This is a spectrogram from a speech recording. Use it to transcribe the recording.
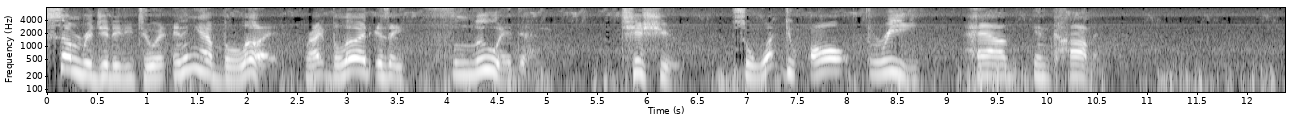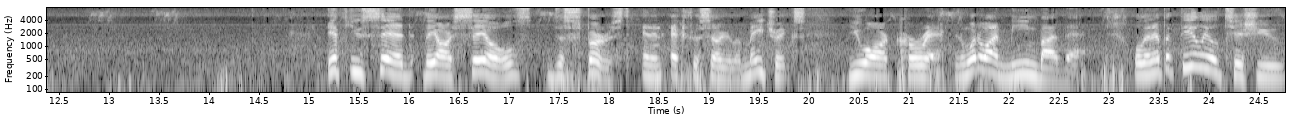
some rigidity to it. And then you have blood, right? Blood is a fluid tissue. So what do all three have in common? If you said they are cells dispersed in an extracellular matrix, you are correct. And what do I mean by that? Well, in epithelial tissue,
